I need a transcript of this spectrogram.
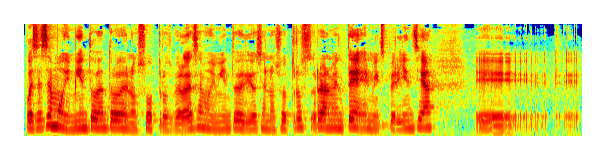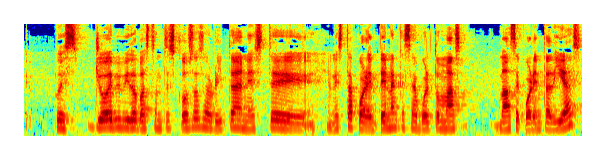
pues ese movimiento dentro de nosotros, ¿verdad? Ese movimiento de Dios en nosotros, realmente en mi experiencia eh, pues yo he vivido bastantes cosas ahorita en, este, en esta cuarentena que se ha vuelto más, más de 40 días.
